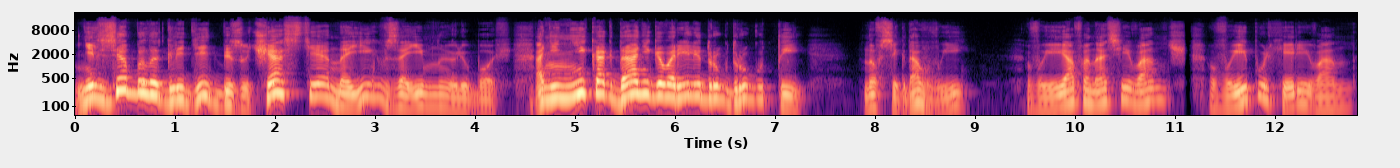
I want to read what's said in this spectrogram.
Нельзя было глядеть без участия на их взаимную любовь. Они никогда не говорили друг другу «ты», но всегда «вы». Вы, Афанасий Иванович, вы, Пульхерия Ивановна.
